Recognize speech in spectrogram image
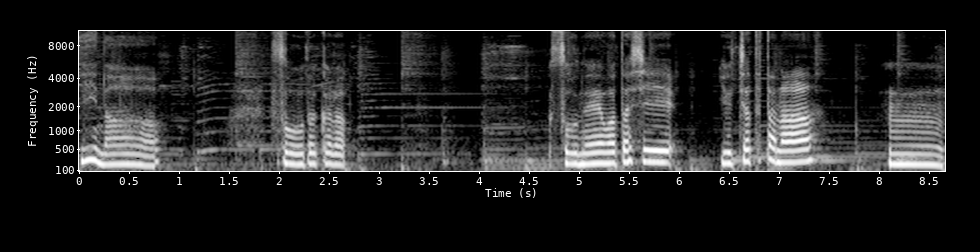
いいな。そうだからそうね私言っちゃってたな。うん。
